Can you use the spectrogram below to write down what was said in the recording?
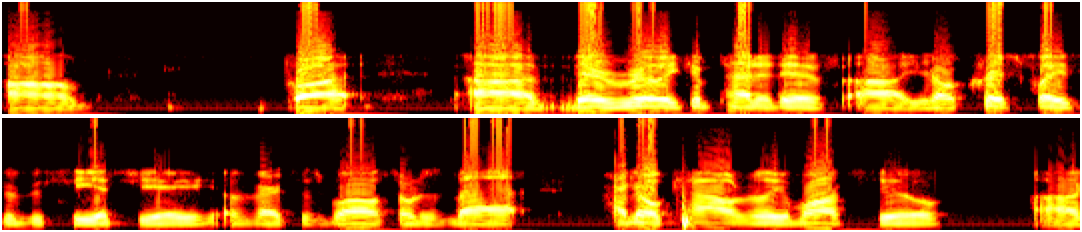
Um, but uh, they're really competitive. Uh, you know, Chris plays in the CSGA events as well. So does Matt. I know Cal really wants to. Uh,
